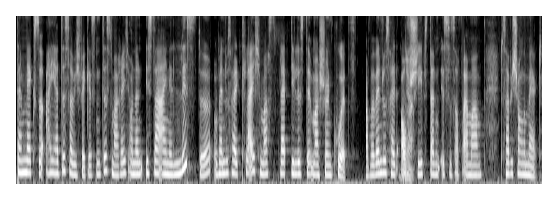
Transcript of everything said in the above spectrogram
Dann merkst du, ah ja, das habe ich vergessen, das mache ich. Und dann ist da eine Liste. Und wenn du es halt gleich machst, bleibt die Liste immer schön kurz. Aber wenn du es halt aufschiebst, dann ist es auf einmal, das habe ich schon gemerkt.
